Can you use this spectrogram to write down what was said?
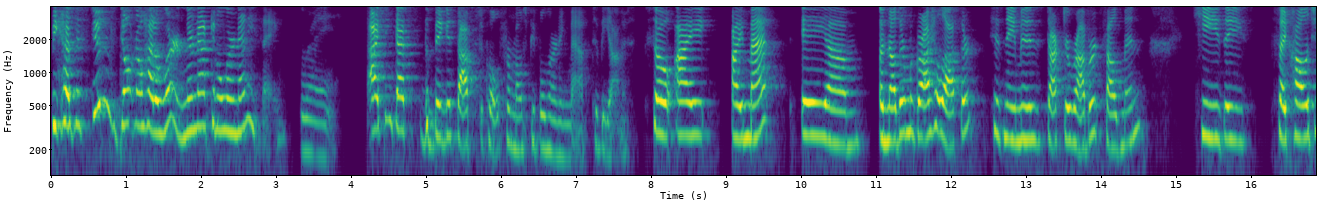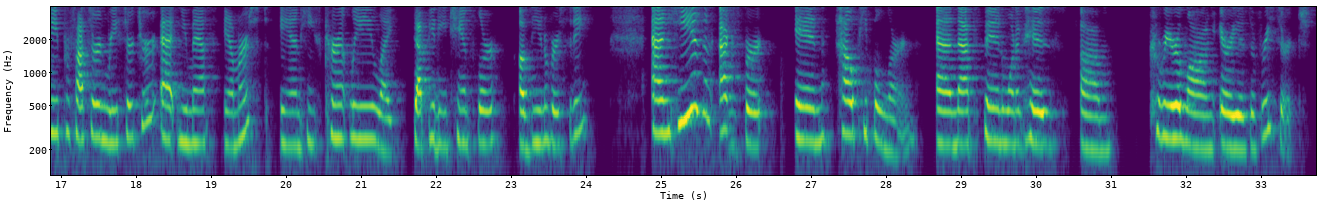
Because if students don't know how to learn, they're not going to learn anything. right. I think that's the biggest obstacle for most people learning math, to be honest. So I I met a um, another McGraw Hill author. His name is Dr. Robert Feldman. He's a psychology professor and researcher at UMass Amherst, and he's currently like deputy chancellor of the university. And he is an expert in how people learn, and that's been one of his um, career-long areas of research.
